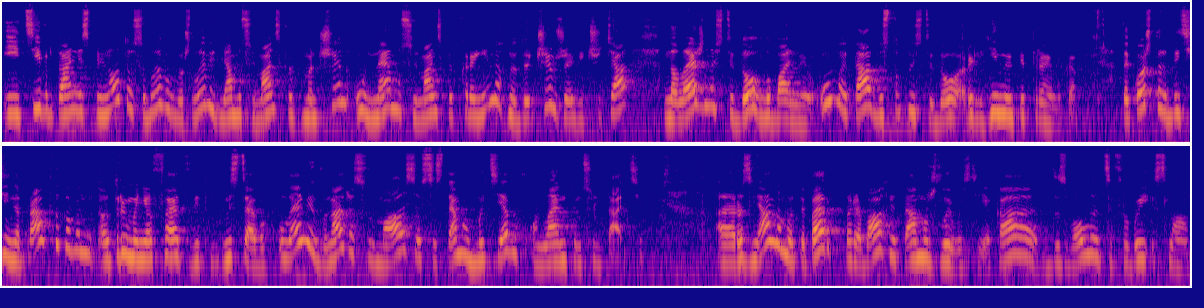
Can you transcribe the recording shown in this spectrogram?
І ці віртуальні спільноти особливо важливі для мусульманських меншин у немусульманських країнах, надаючи вже відчуття належності до глобальної уми та доступності до релігійної підтримки. Також традиційна практика отримання ФЕД від місцевих улемів вона трансформувалася в систему миттєвих онлайн-консультацій. Е, Розглянемо тепер переваги та можливості, яка дозволить цифровий іслам.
